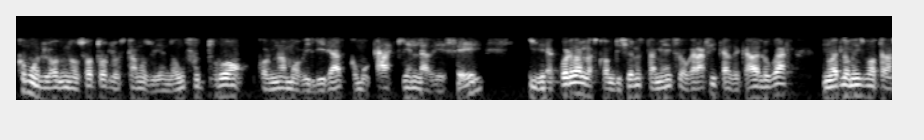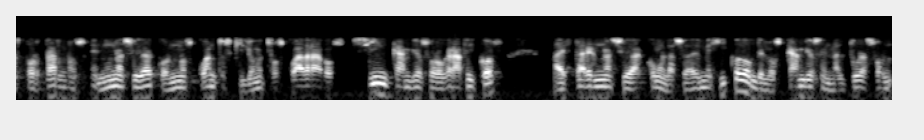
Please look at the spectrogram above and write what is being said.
como nosotros lo estamos viendo, un futuro con una movilidad como cada quien la desee y de acuerdo a las condiciones también geográficas de cada lugar. No es lo mismo transportarnos en una ciudad con unos cuantos kilómetros cuadrados sin cambios orográficos a estar en una ciudad como la Ciudad de México, donde los cambios en altura son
